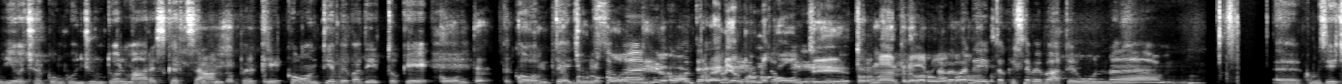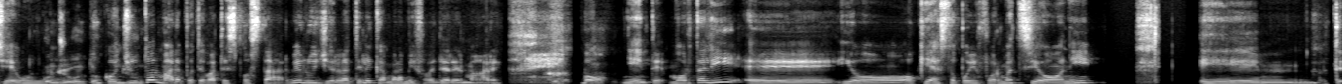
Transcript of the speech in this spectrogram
io cerco un congiunto al mare scherzando perché Conti aveva detto che Conte, che Conte, Conte, Bruno giusto, Conti, eh? era Conte il aveva premier Bruno Conti, che- tornante dalla Roma. aveva detto che se avevate un ehm, eh, come si dice un Congiunto. un congiunto al mare potevate spostarvi e lui gira la telecamera e mi fa vedere il mare boh niente morta lì e io ho chiesto poi informazioni e mm, te-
